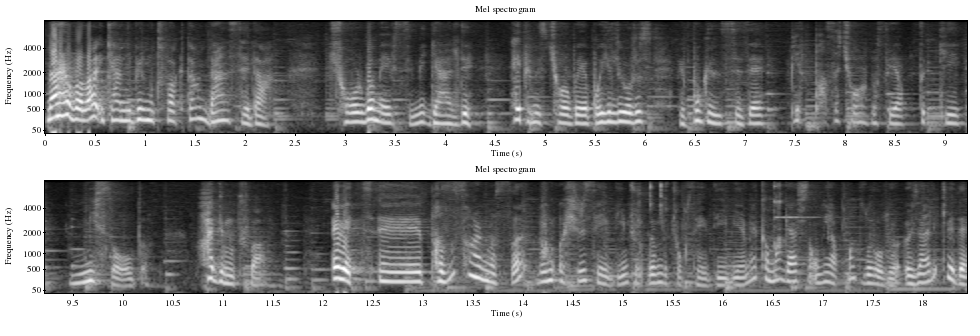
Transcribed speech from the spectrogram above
Merhabalar İkenli Bir Mutfak'tan ben Seda. Çorba mevsimi geldi. Hepimiz çorbaya bayılıyoruz ve bugün size bir pazı çorbası yaptık ki mis oldu. Hadi mutfağa. Evet, e, pazı sarması benim aşırı sevdiğim, çocuklarımın da çok sevdiği bir yemek ama gerçekten onu yapmak zor oluyor. Özellikle de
